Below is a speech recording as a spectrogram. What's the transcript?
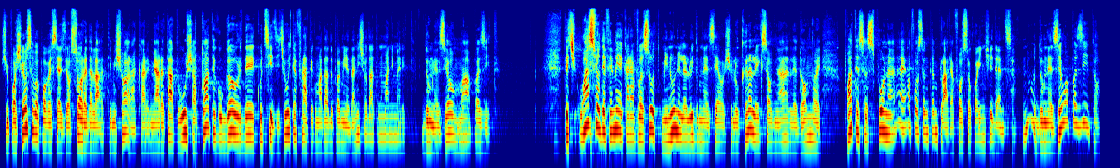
Și pot și eu să vă povestesc de o soră de la Timișoara care mi-a arătat ușa toate cu găuri de cuțit. Zice, uite frate cum a dat după mine, dar niciodată nu m-a nimerit. Dumnezeu m-a păzit. Deci, o astfel de femeie care a văzut minunile lui Dumnezeu și lucrările extraordinare ale Domnului, poate să spună, e, a fost întâmplare, a fost o coincidență. Nu, Dumnezeu a păzit-o.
